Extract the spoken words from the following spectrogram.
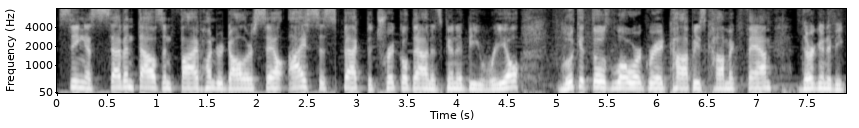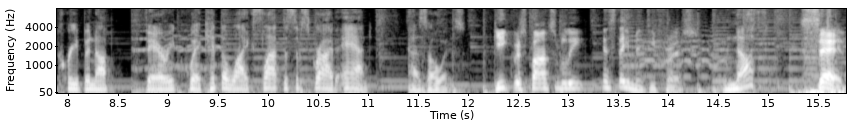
seeing a $7,500 sale. I suspect the trickle down is going to be real. Look at those lower grade copies, Comic Fam. They're going to be creeping up very quick. Hit the like, slap the subscribe, and as always, Geek responsibly and stay minty fresh. Enough said.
